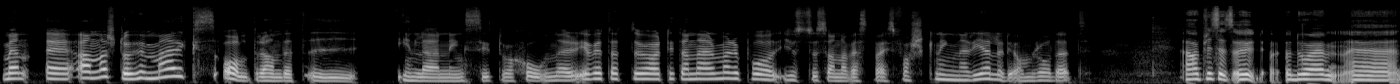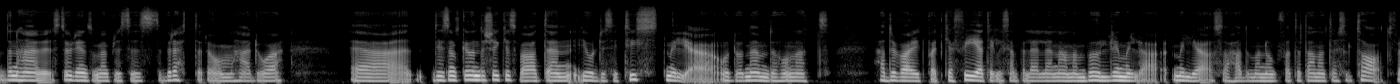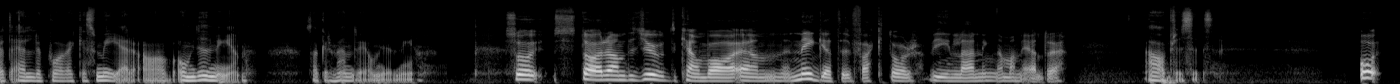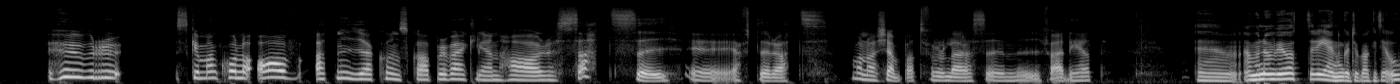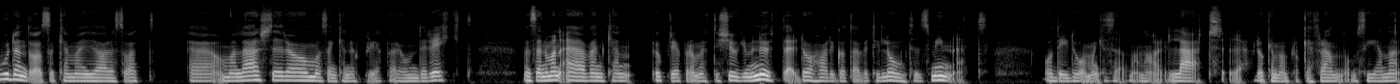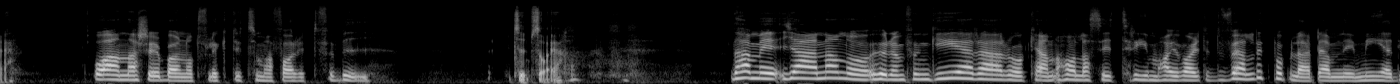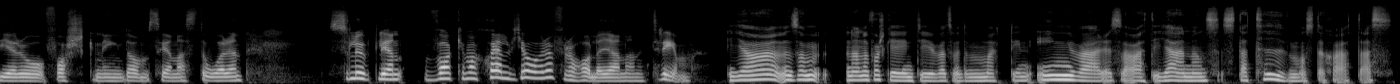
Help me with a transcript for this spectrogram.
Men eh, annars då, hur märks åldrandet i inlärningssituationer. Jag vet att du har tittat närmare på just Susanna Westbergs forskning när det gäller det området. Ja, precis. Och då, eh, den här studien som jag precis berättade om här då. Eh, det som ska undersökas var att den gjordes i tyst miljö och då nämnde hon att hade det varit på ett café till exempel eller en annan bullrig miljö, miljö så hade man nog fått ett annat resultat för att äldre påverkas mer av omgivningen. Saker som händer i omgivningen. Så störande ljud kan vara en negativ faktor vid inlärning när man är äldre? Ja, precis. Och hur ska man kolla av att nya kunskaper verkligen har satt sig eh, efter att man har kämpat för att lära sig en ny färdighet? Ja, men om vi återigen går tillbaka till orden då så kan man göra så att uh, om man lär sig dem och sen kan upprepa dem direkt men sen när man även kan upprepa dem efter 20 minuter, då har det gått över till långtidsminnet. Och det är då man kan säga att man har lärt sig det, för då kan man plocka fram dem senare. Och annars är det bara något flyktigt som har farit förbi? Typ så, ja. Det här med hjärnan och hur den fungerar och kan hållas i trim har ju varit ett väldigt populärt ämne i medier och forskning de senaste åren. Slutligen, vad kan man själv göra för att hålla hjärnan i trim? Ja, som en annan forskare jag intervjuat som heter Martin Ingvar sa att hjärnans stativ måste skötas.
